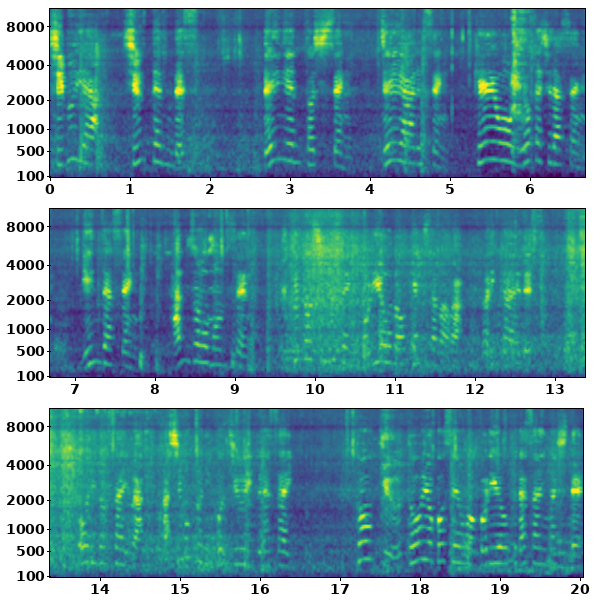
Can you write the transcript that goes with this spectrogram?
渋谷終点です。田園都市線 JR 線京王井の頭線銀座線半蔵門線副都心線ご利用のお客様は乗り換えです。お降りの際は足元にご注意ください。東急東横線をご利用くださいまして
